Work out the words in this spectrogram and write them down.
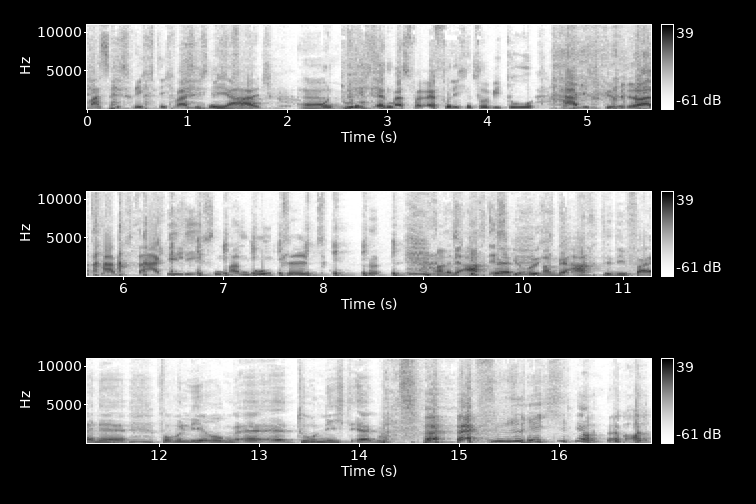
Was ist richtig, was ist nicht ja, falsch. Äh, und tu nicht irgendwas veröffentlichen, so wie du. Habe ich gehört, habe ich da gelesen, man munkelt. Man beachte, man beachte die feine Formulierung, äh, äh tu nicht irgendwas veröffentlichen. Oh Gott.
